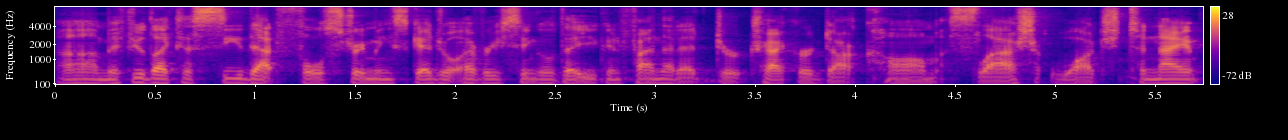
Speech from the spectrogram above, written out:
Um, if you'd like to see that full streaming schedule every single day, you can find that at dirtrackr.com slash watch tonight.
